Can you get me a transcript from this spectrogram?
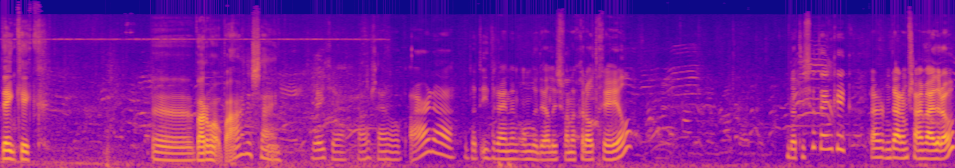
denk ik, eh, waarom we op aarde zijn. Weet je, waarom zijn we op aarde? Dat iedereen een onderdeel is van een groot geheel. Dat is het, denk ik. Daarom, daarom zijn wij er ook.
